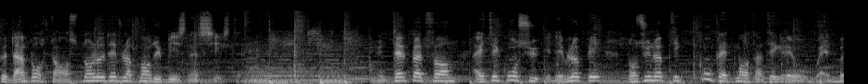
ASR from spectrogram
que d'importance dans le développement du business system. Une telle plateforme a été conçue et développée dans une optique complètement intégrée au web,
